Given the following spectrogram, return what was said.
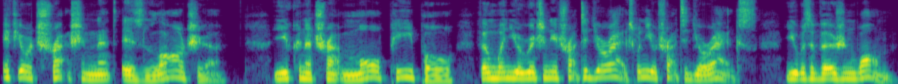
if your attraction net is larger, you can attract more people than when you originally attracted your ex. When you attracted your ex, you was a version 1.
